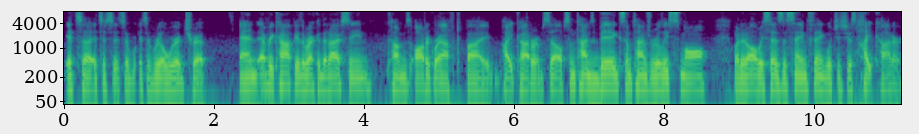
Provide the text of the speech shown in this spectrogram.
it's a, it's a, it's a, it's a real weird trip. And every copy of the record that I've seen comes autographed by Heitkotter himself. Sometimes big, sometimes really small, but it always says the same thing, which is just Heitkotter.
